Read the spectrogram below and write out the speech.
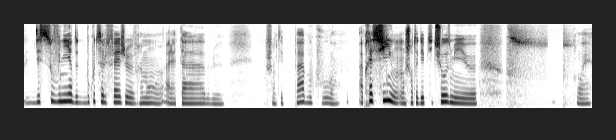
des souvenirs de beaucoup de solfège vraiment à la table. On chantait pas beaucoup. Hein. Après, si, on, chantait des petites choses, mais ouais.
